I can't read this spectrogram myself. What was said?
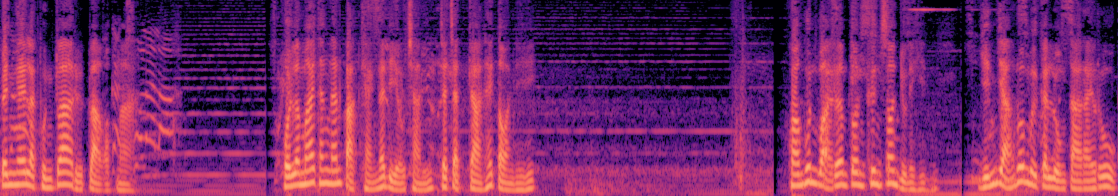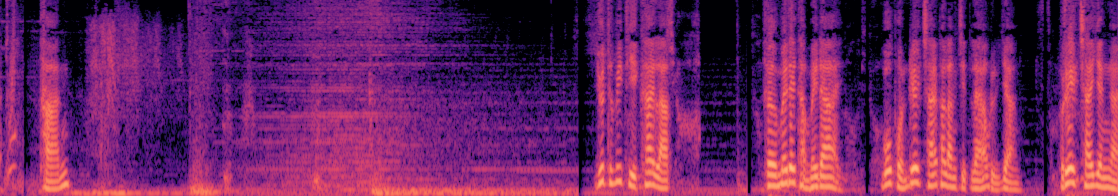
เป็นไงล่ะคุณกล้าหรือเปล่าออกมา ผลไม้ทั้งนั้นปากแข็งนะเดี๋ยวฉันจะจัดการให้ตอนนี้ ความวุ่นวายเริ่มต้นขึ้นซ่อนอยู่ในหินหินหยางร่วมมือกันลวงตาไร้รูป ฐาน ยุทธวิธีค่ายลับ เธอไม่ได้ทำไม่ได้วุวผลเรียกใช้พลังจิตแล้วหรือยัง เรียกใช้ยังไง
